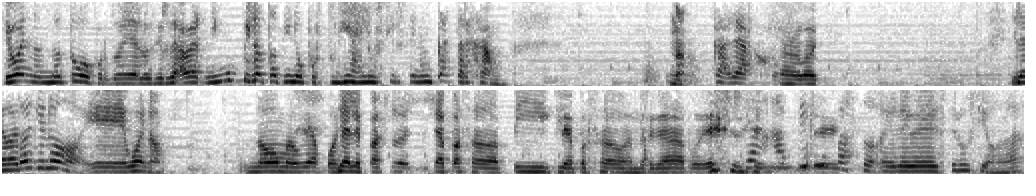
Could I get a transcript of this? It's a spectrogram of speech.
Igual no, no tuvo oportunidad de lucirse. A ver, ningún piloto tiene oportunidad de lucirse en un Caterham. no, Carajo. la verdad. Y la verdad que no. Eh, bueno, no me voy a poner. Ya le, pasó, le ha pasado a Pic, le ha pasado a Vandergaard. Ya, a Pic le pasó, eh, le desilusiona.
